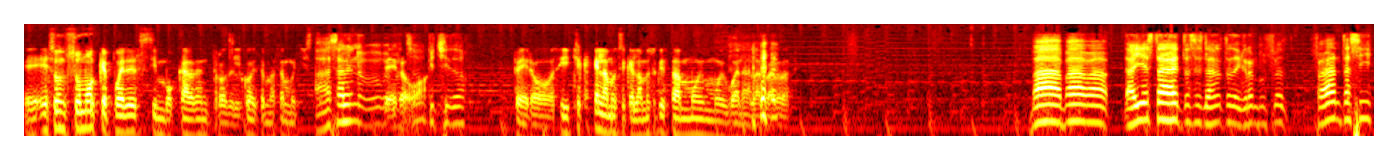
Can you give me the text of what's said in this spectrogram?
Eh, es un summon que puedes invocar dentro del juego y se me hace muy chistoso. Ah, sale nuevo, Pero- qué chido. Pero sí, chequen la música. La música está muy, muy buena, la verdad. Va, va, va. Ahí está entonces la nota de Grand Blue Fantasy.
